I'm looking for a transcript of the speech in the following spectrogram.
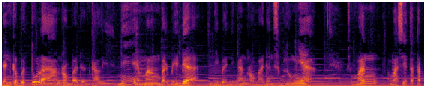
Dan kebetulan Ramadan kali ini emang berbeda dibandingkan Ramadan sebelumnya. Cuman masih tetap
